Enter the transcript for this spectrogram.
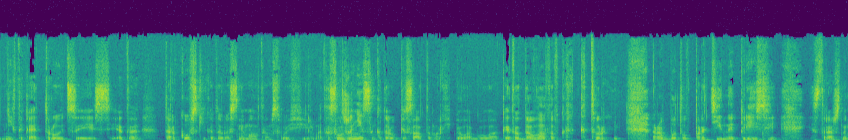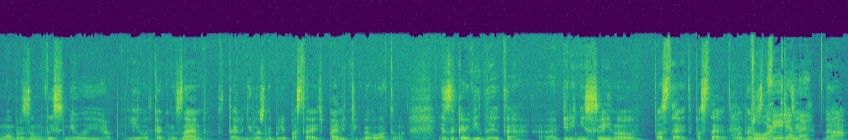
у них такая троица есть. Это Тарковский, который снимал там свой фильм. Это Солженицын, который писал там «Архипелаг ГУЛАГ». Это Довлатов, который работал в партийной прессе и страшным образом высмеял ее. И вот, как мы знаем, в Таллине должны были поставить памятник Довлатову. Из-за ковида это э, перенесли, но поставят, поставят его. Даже Вы знаю, уверены? Где. Да,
